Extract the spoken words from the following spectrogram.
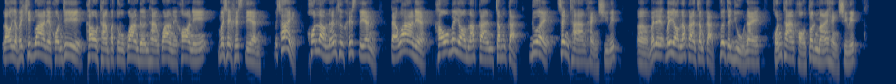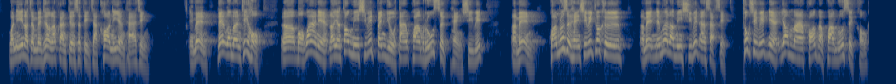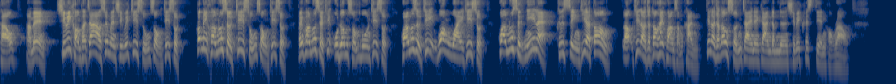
เราอย่าไปคิดว่าเนี่ยคนที่เข้าทางประตูกว้างเดินทางกว้างในข้อนี้ ไม่ใช่คริสเตียน ไม่ใช่ คนเหล่านั้นคือคริสเตียน แต่ว่าเนี่ยเขาไม่ยอมรับการจำกัดด้วยเส้นทางแห่งชีวิตไม่ได้ไม่ยอมรับการจำกัดเพื่อจะอยู่ในหนทางของต้นไม้แห่งชีวิต วันนี้เราจำเป็นที่ต้องรับการเตือนสติจากข้อนี้อย่างแท้จริงเอเมนเลขโรมันที่6บอกว่าเนี่ยเรายังต้องมีชีวิตเป็นอยู่ตามความรู้สึกแห่งชีวิตอเมนความรู้สึกแห่งชีวิตก็คืออเมนในเมื่อเรามีชีวิตอันศักดิ์สิทธิ์ ทุกชีวิตเนี่ยย่อมมาพร้อมกับความรู้สึกของเขาอเมน ชีวิตของพระเจ้าซึ่งเป็นชีวิตที่สูงส่งที่สุด ก็มีความรู้สึกที่สูงส่งที่สุด เป็นความรู้สึกที่อุดมสมบูรณ์ที่สุด ความรู้สึกที่ว่องไวที่สุด ความรู้สึกนี้แหละ คือสิ่งที่จะต้องเราที่เราจะต้องให้ความสำคัญ ที่เราจะต้องสนใจในการดำเนินชีวิตคริสเตียนของเรา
